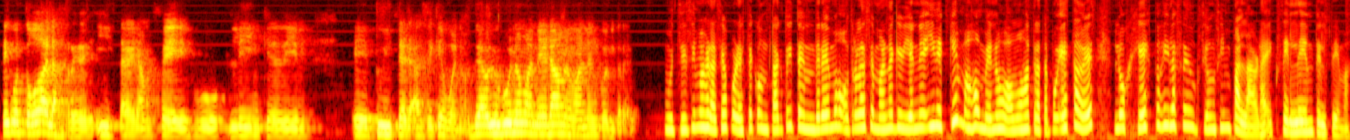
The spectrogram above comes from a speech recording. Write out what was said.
Tengo todas las redes, Instagram, Facebook, LinkedIn, eh, Twitter, así que bueno, de alguna manera me van a encontrar. Muchísimas gracias por este contacto y tendremos otro la semana que viene. ¿Y de qué más o menos vamos a tratar? Porque esta vez los gestos y la seducción sin palabras. Excelente el tema.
